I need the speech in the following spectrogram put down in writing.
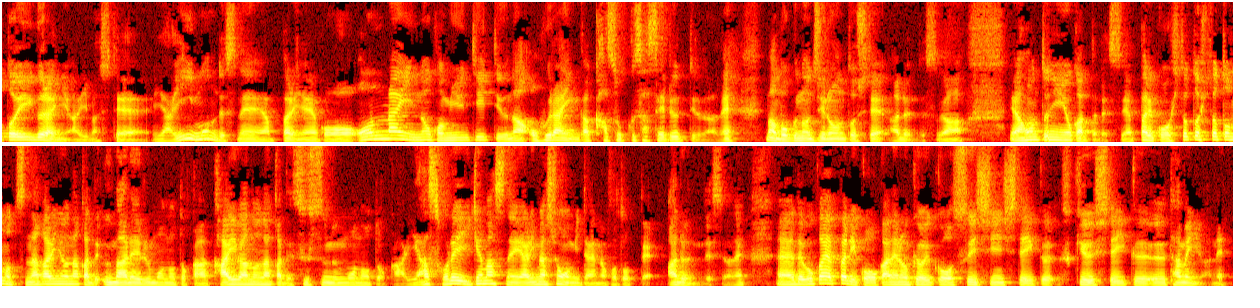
昨日ぐらいにありまして、いや、いいもんですね。やっぱりね、こう、オンラインのコミュニティっていうのはオフラインが加速させるっていうのはね、まあ僕の持論としてあるんですが、いや、本当に良かったです。やっぱりこう、人と人とのつながりの中で生まれるものとか、会話の中で進むものとか、いや、それいけますね、やりましょうみたいなことってあるんですよね。えで、僕はやっぱりこう、お金の教育を推進していく、普及していくためにはね、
